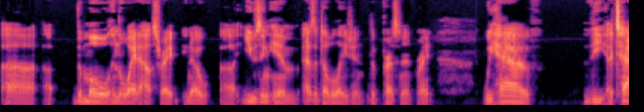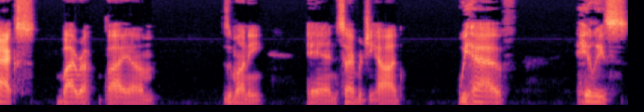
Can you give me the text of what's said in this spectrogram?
uh, uh, the mole in the White House, right? You know, uh, using him as a double agent, the president, right? We have the attacks by by um, Zamani and Cyber Jihad. We have Hayley's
